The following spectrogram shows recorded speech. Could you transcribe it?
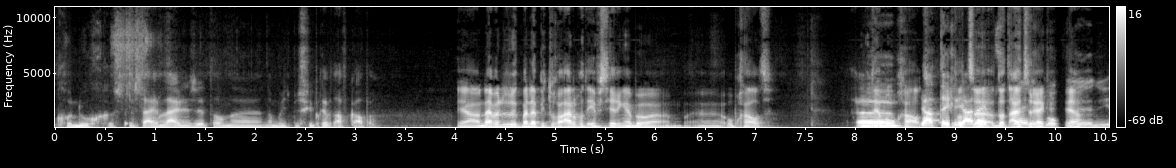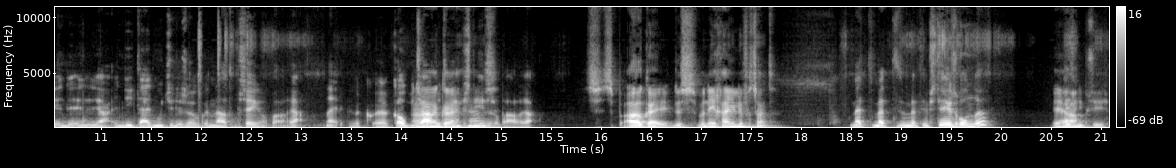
genoeg een stijgende lijn in zit, dan, dan moet je het misschien op een gegeven moment afkappen. Ja, nee, maar, natuurlijk, maar dan heb je toch aardig wat investeringen hebben opgehaald. Moet hebben opgehaald. Ja, tegen dat, ja, nee, uh, dat nee, uit te rekken. Ja. In, ja, in die tijd moet je dus ook inderdaad een verzekering ophalen. Ja, nee, komend jaar Ah, we oké. investeerders ophalen. Ja. Ah, Oké, dus wanneer gaan jullie van start? Met, met, met investeersronde? Weet Ja, niet precies.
